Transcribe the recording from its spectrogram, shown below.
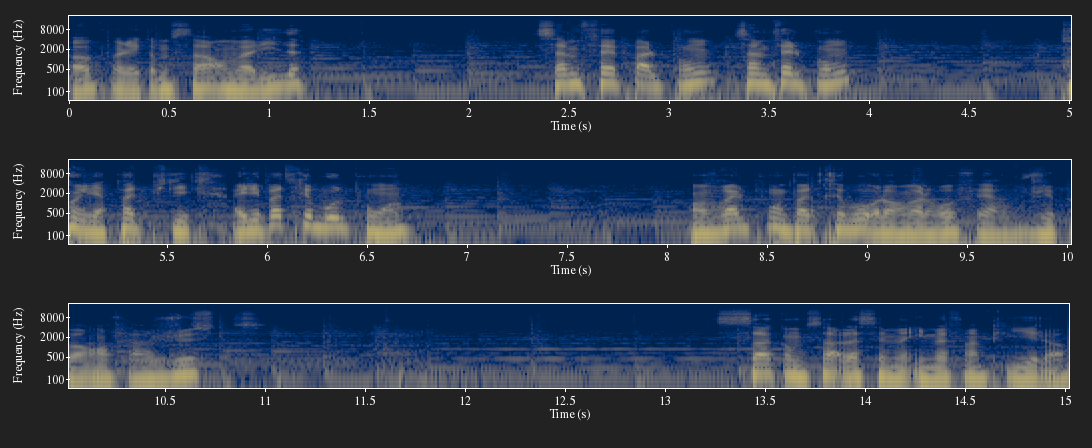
Hop, allez, comme ça, on valide. Ça me fait pas le pont. Ça me fait le pont. Oh, il a pas de pilier. Ah, il est pas très beau le pont. Hein. En vrai, le pont est pas très beau. Alors, on va le refaire. Bougez pas. On va faire juste ça comme ça. Là, il m'a fait un pilier là.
